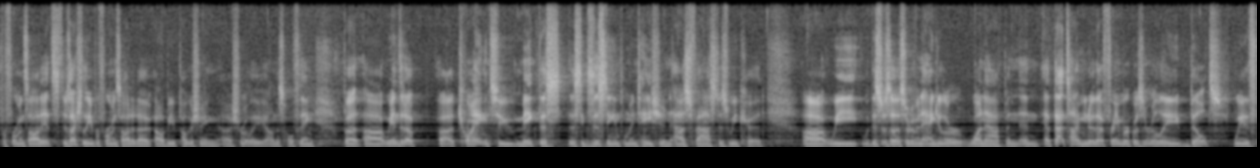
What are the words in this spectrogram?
performance audits. There's actually a performance audit I, will be publishing uh, shortly on this whole thing, but uh, we ended up trying to make this, this existing implementation as fast as we could uh, we this was a sort of an Angular one app, and, and at that time, you know, that framework wasn't really built with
